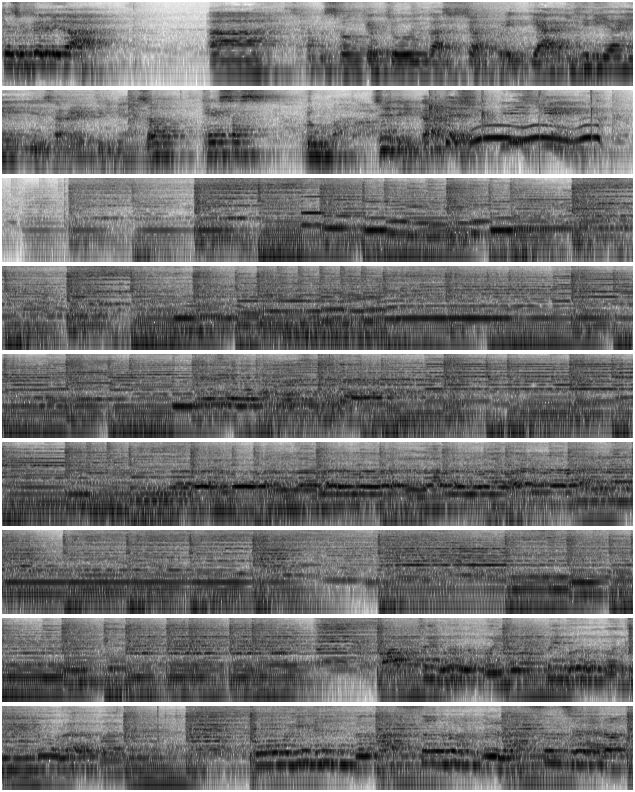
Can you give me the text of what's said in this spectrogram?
계속됩니다. 아, 참 성격 좋은 가수죠. 우리 양희리 양의 인사를 드리면서 텍사스 룸바 저희들이 남자시 앞을 보고 옆을 보고 뒤돌아봐도 보이는 건 낯선 얼굴 낯선 사람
